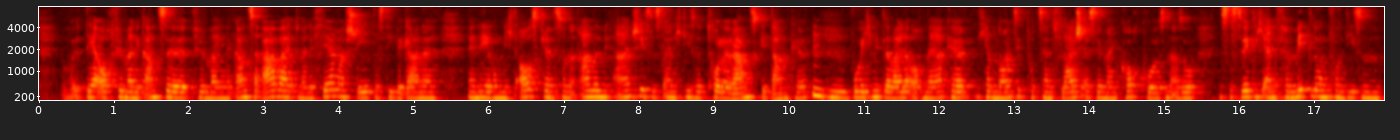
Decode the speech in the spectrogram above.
der auch für meine, ganze, für meine ganze Arbeit, meine Firma steht, dass die vegane Ernährung nicht ausgrenzt, sondern alle mit einschließt, ist eigentlich dieser Toleranzgedanke, mhm. wo ich mittlerweile auch merke, ich habe 90% Fleischesser in meinen Kochkursen, also es ist wirklich eine Vermittlung von diesem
